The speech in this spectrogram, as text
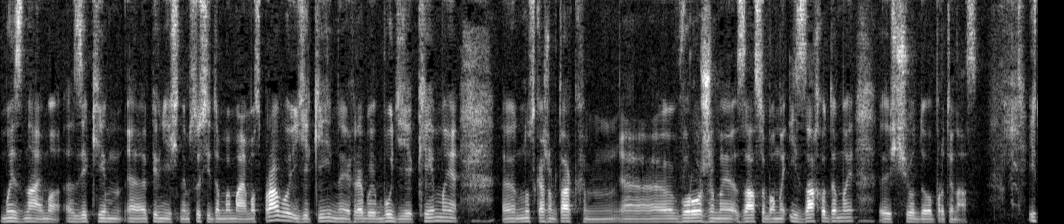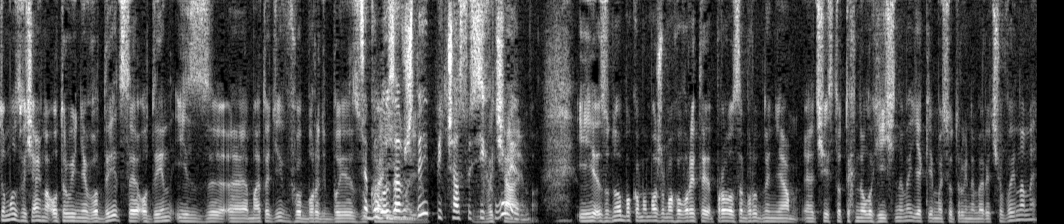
ми знаємо, з яким е, північним сусідом ми маємо справу, який не гребує будь-якими, е, ну скажімо так, е, ворожими засобами і заходами щодо проти нас. І тому, звичайно, отруєння води це один із е, методів боротьби з Це було Україною. завжди під час усіх. Звичайно. І з одного боку, ми можемо говорити про забруднення е, чисто технологічними, якимись отруйними речовинами.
